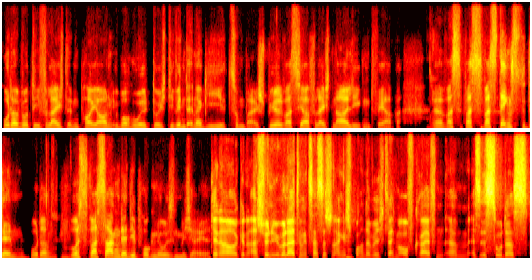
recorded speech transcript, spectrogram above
Oder wird die vielleicht in ein paar Jahren überholt durch die Windenergie zum Beispiel, was ja vielleicht naheliegend wäre? Äh, was, was, was denkst du denn? Oder was, was sagen denn die Prognosen, Michael? Genau, genau. Schöne Überleitung, jetzt hast du es schon angesprochen, da will ich gleich mal aufgreifen. Ähm, es ist so, dass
